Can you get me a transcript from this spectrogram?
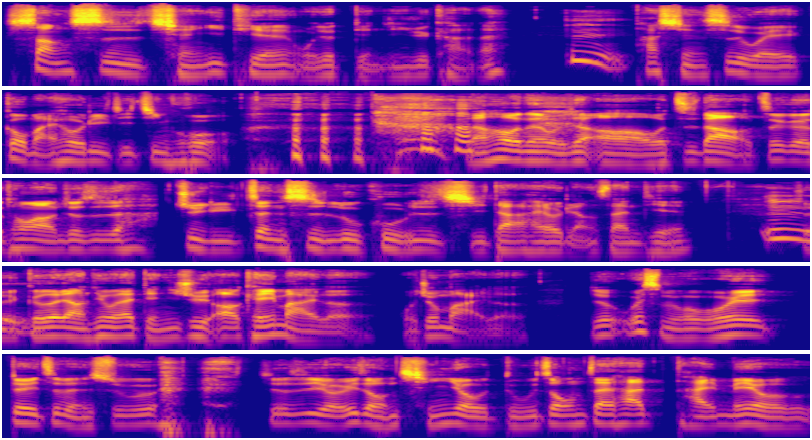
上市前一天我就点进去看，哎。嗯，它显示为购买后立即进货，然后呢，我就哦，我知道这个通常就是距离正式入库日期大概还有两三天，嗯，所以隔了两天我再点进去，哦，可以买了，我就买了。就为什么我会？对这本书，就是有一种情有独钟。在它还没有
